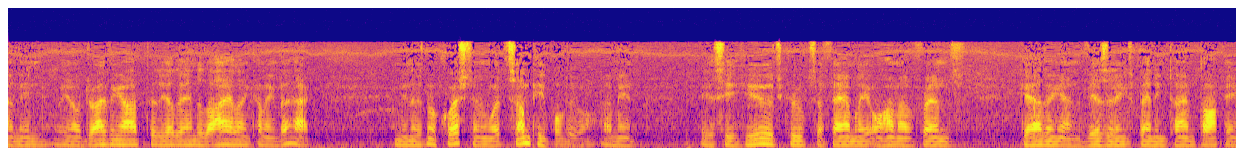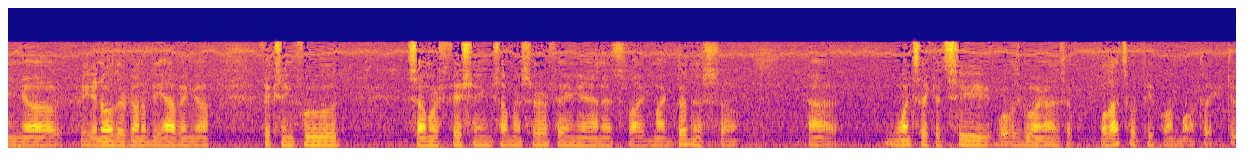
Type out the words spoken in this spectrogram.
I mean, you know, driving out to the other end of the island, coming back. I mean, there's no question what some people do. I mean, you see huge groups of family, ohana, friends gathering and visiting, spending time talking. Uh, you know, they're going to be having, uh, fixing food. Some are fishing, some are surfing, and it's like, my goodness. Uh, uh, once they could see what was going on, they said, well, that's what people in Molokai do.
